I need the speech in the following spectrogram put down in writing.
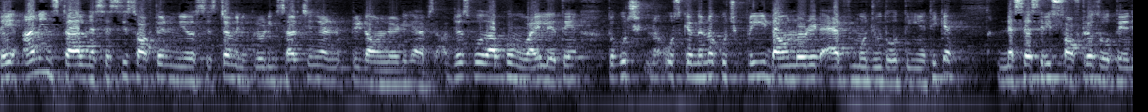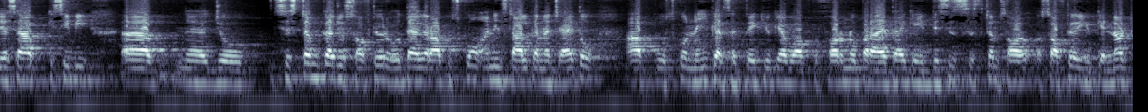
they uninstall necessary software in your system including searching and pre downloading apps अब जस्ट सपोज़ आपको मोबाइल लेते हैं तो कुछ उसके अंदर ना कुछ प्री डाउनलोडेड एप्स मौजूद होती हैं, ठीक है? नेसेसरी सॉफ्टवेयर होते हैं, जैसे आप किसी भी जो सिस्टम का जो सॉफ्टवेयर होता है, अगर आप उसको अनइंस्टॉल करना चाहे तो आप उसको नहीं कर सकते, क्योंकि अब आपको फॉरन ऊपर आता है कि this is system software you can not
